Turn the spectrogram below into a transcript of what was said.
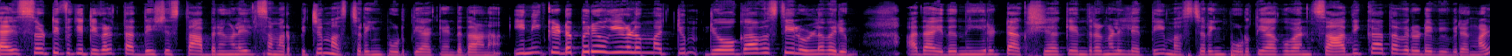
ലൈഫ് സർട്ടിഫിക്കറ്റുകൾ തദ്ദേശ സ്ഥാപനങ്ങളിൽ സമർപ്പിച്ച് മസ്റ്ററിംഗ് പൂർത്തിയാക്കേണ്ടതാണ്. ഇനി കിടപ്പ് രോഗികളും മറ്റും രോഗാവസ്ഥയിലുള്ളവരും അതായത് നേരിട്ട് അക്ഷയ കേന്ദ്രങ്ങളിലെത്തി മസ്റ്ററിംഗ് പൂർത്തിയാക്കുവാൻ സാധിക്കാത്തവരുടെ വിവരങ്ങൾ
